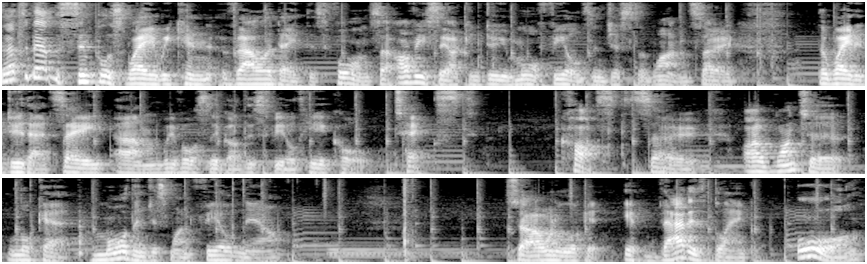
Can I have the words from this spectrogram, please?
So that's about the simplest way we can validate this form. So obviously I can do more fields than just the one. So the way to do that, say um, we've also got this field here called text cost. So I want to look at more than just one field now. So I want to look at if that is blank or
